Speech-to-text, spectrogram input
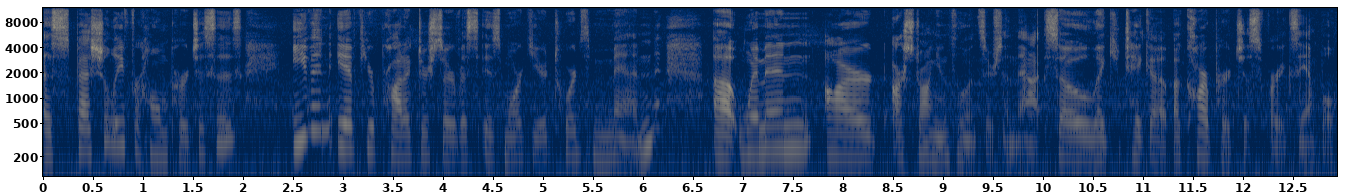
especially for home purchases, even if your product or service is more geared towards men, uh, women are are strong influencers in that. So like you take a, a car purchase, for example,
